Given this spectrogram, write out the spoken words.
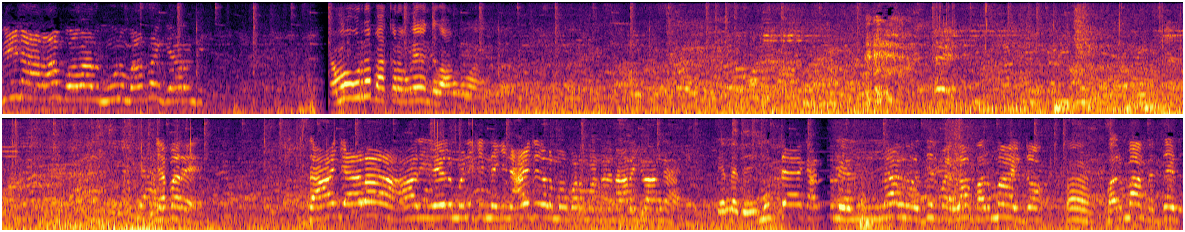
வீணாலாம் போகாது. மூணு மாசம் கேரண்டி நம்ம ஊர்ல பாக்குறவங்களே வந்து வாங்குவாங்க. ஆறு ஏழு மணிக்கு இன்னைக்கு ஞாயிற்றுக்கிழமை போட மாட்டேன் நாளைக்கு வாங்க. என்னது? முட்டை கடல் எல்லாம் அங்க வச்சிருப்பேன் எல்லாம் பர்மா ஐட்டம் ஆ. Burma method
